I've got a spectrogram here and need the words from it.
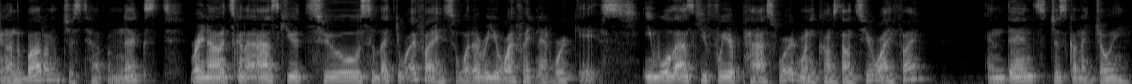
On the bottom, just tap on next. Right now, it's gonna ask you to select your Wi-Fi, so whatever your Wi-Fi network is. It will ask you for your password when it comes down to your Wi-Fi, and then it's just gonna join.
